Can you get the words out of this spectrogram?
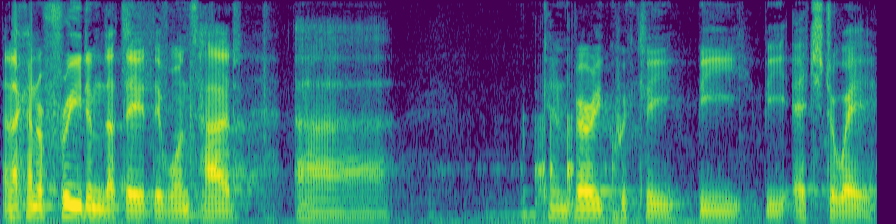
And that kind of freedom that they, they once had. Uh, can very quickly be, be etched away.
